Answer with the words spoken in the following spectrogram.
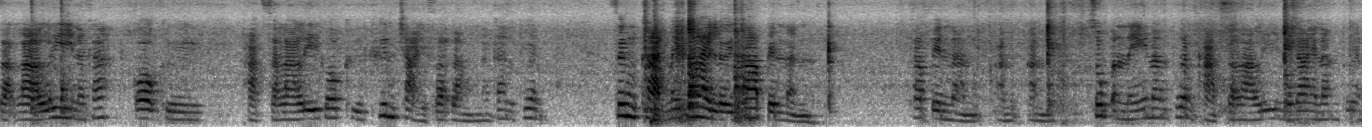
สลาลี่นะคะ ก็คือผักสลาลี่ก็คือขึ้นฉ่ายฝรั่งนะคะเพื่อน ซึ่งขาดไม่ได้เลยถ้าเป็นอันถ้าเป็นอันอันอันซุปอันนี้นั่นเพื่อนขาดสลาลี่ไม่ได้นั่นเพื่อน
